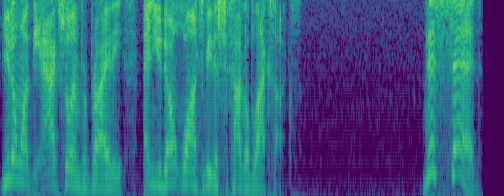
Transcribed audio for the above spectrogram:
you don't want the actual impropriety, and you don't want to be the Chicago Black Sox. This said,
